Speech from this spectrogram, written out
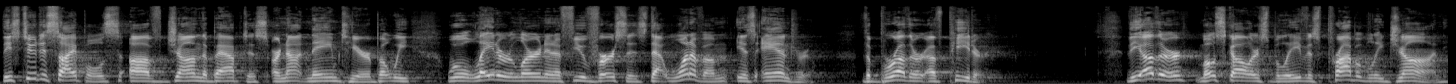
These two disciples of John the Baptist are not named here, but we will later learn in a few verses that one of them is Andrew, the brother of Peter. The other, most scholars believe, is probably John,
